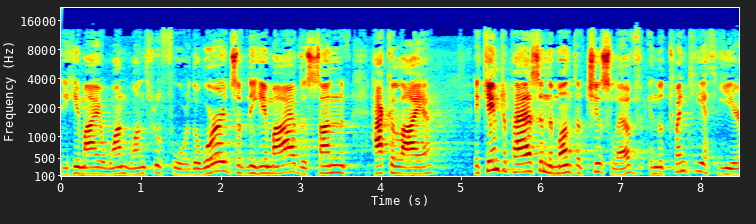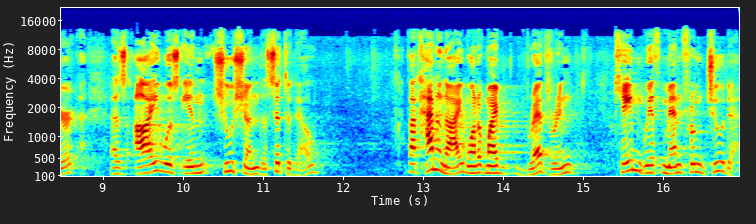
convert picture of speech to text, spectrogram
Nehemiah 1 1 through 4. The words of Nehemiah, the son of Hachaliah. It came to pass in the month of Chislev, in the twentieth year, as I was in Shushan, the citadel, that Hanani, one of my brethren, came with men from Judah.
